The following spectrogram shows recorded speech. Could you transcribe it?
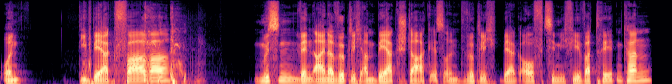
Und die Bergfahrer müssen, wenn einer wirklich am Berg stark ist und wirklich bergauf ziemlich viel Watt treten kann,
